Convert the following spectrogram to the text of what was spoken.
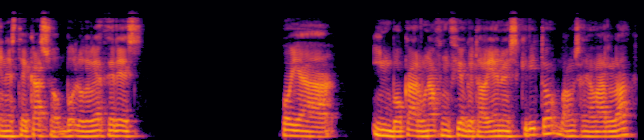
En este caso, lo que voy a hacer es, voy a invocar una función que todavía no he escrito, vamos a llamarla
